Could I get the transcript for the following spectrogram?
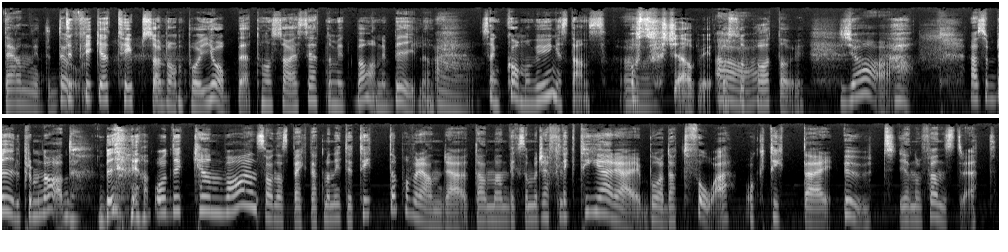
Den är inte dum. Det fick jag tips av någon på jobbet. Hon sa, jag sätter mitt barn i bilen. Uh. Sen kommer vi ju ingenstans. Uh. Och så kör vi och uh. så pratar vi. Ja, alltså bilpromenad. Bil, ja. Och det kan vara en sån aspekt att man inte tittar på varandra utan man liksom reflekterar båda två och tittar ut genom fönstret.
